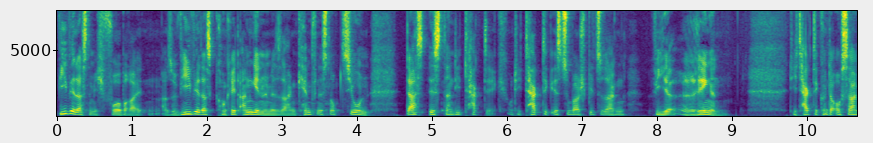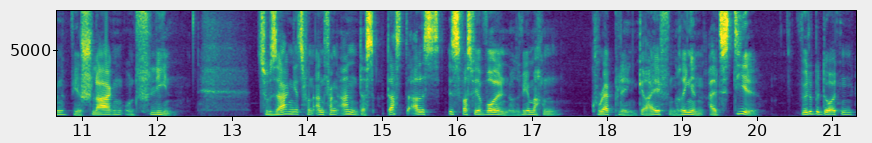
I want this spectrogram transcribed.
Wie wir das nämlich vorbereiten, also wie wir das konkret angehen, wenn wir sagen, kämpfen ist eine Option, das ist dann die Taktik. Und die Taktik ist zum Beispiel zu sagen, wir ringen. Die Taktik könnte auch sagen, wir schlagen und fliehen. Zu sagen jetzt von Anfang an, dass das alles ist, was wir wollen, also wir machen Grappling, Greifen, Ringen als Stil, würde bedeuten,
